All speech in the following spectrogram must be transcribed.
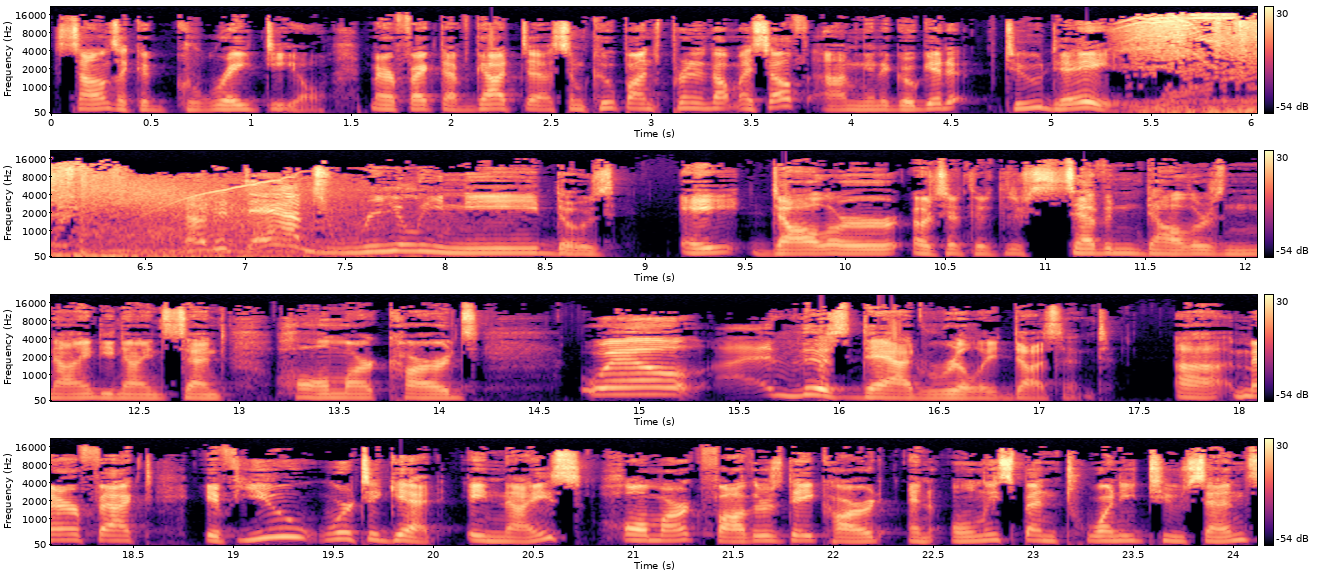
Sounds like a great deal. Matter of fact, I've got uh, some coupons printed out myself. I'm going to go get it today. Now, do dads really need those eight dollar, oh, seven dollars ninety nine cent Hallmark cards? Well, this dad really doesn't. Uh, matter of fact, if you were to get a nice Hallmark Father's Day card and only spend 22 cents,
